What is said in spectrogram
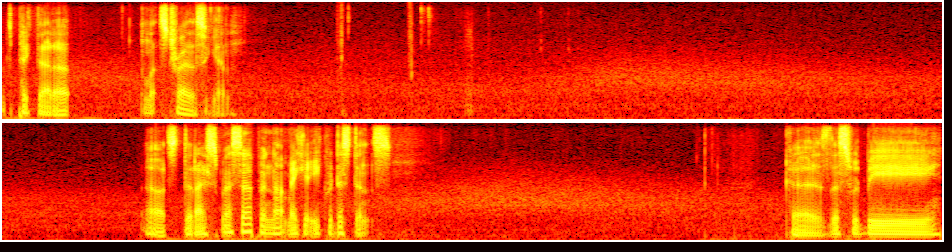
Let's pick that up. Let's try this again. Oh, it's did I mess up and not make it equidistance? Because this would be...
